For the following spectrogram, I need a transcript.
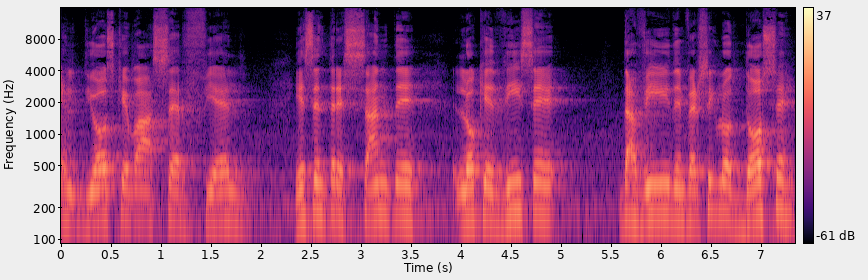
El Dios que va a ser fiel. Y es interesante lo que dice David en versículo 12.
